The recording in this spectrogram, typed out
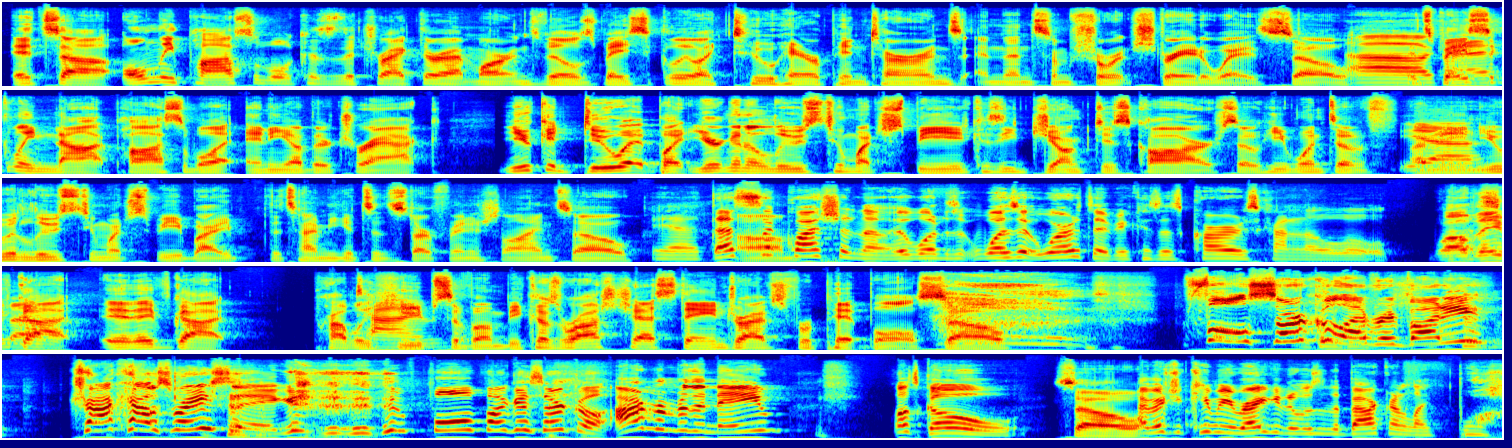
It's uh, only possible because the track they're at Martinsville is basically like two hairpin turns and then some short straightaways. So Oh, it's okay. basically not possible at any other track. You could do it, but you're gonna lose too much speed because he junked his car. So he wouldn't have. I mean, you would lose too much speed by the time you get to the start finish line. So Yeah, that's the question though. It was was it worth it because his car is kind of a little. well, they've up. got eh, they've got probably Time. heaps of them because Ross Chastain drives for Pitbull. So full circle, everybody. Trackhouse Racing, full fucking circle. I remember the name. Let's go. so I bet you Kimi Räikkönen was in the background, like, whoa.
